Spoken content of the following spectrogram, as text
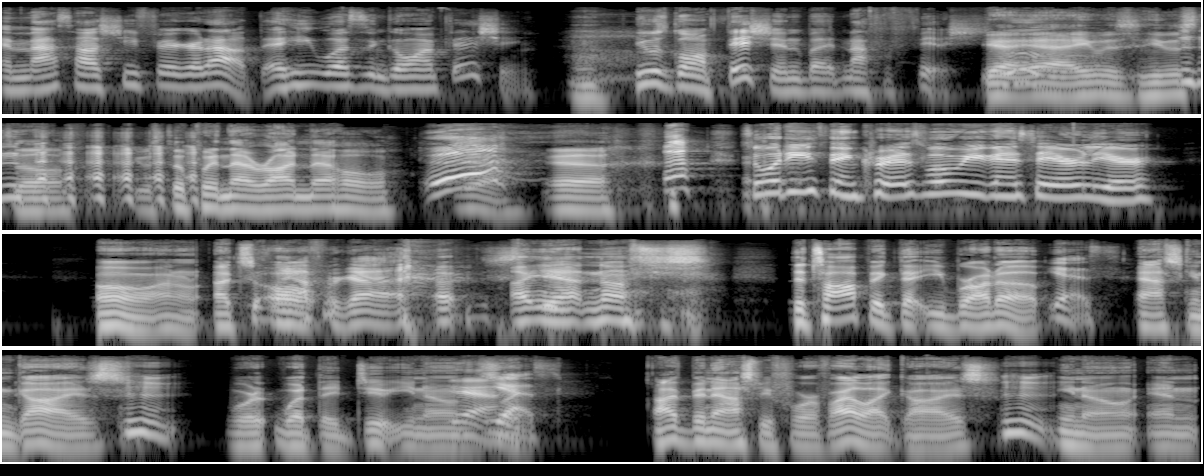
and that's how she figured out that he wasn't going fishing. He was going fishing, but not for fish. Yeah, Ooh. yeah. He was he was still he was still putting that rod in that hole. Yeah. Yeah. So what do you think, Chris? What were you gonna say earlier? Oh, I don't. It's, Oh, I forgot. uh, uh, yeah. No, it's just the topic that you brought up. Yes. Asking guys Mhm. what what they do. You know. Yeah. it's like- Yes. I've been asked before if I like guys. Mhm. You know, and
